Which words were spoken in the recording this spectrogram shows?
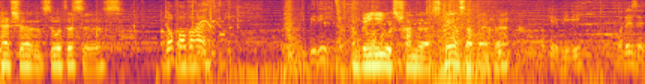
catch it and see what this is. Don't fall behind. EBD. And BD was trying to scan something, I think. Okay, BD. What is it?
